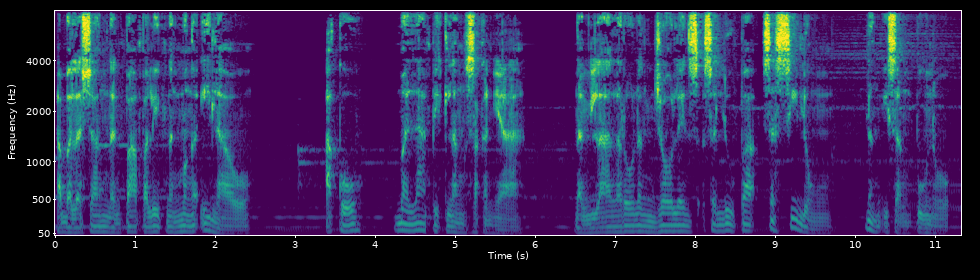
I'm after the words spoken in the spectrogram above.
Abala siyang nagpapalit ng mga ilaw. Ako, malapit lang sa kanya. Naglalaro ng jolens sa lupa sa silong ng isang puno.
